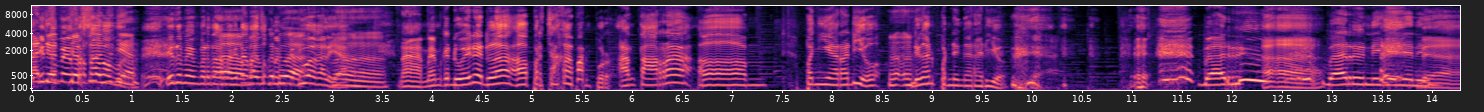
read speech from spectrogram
Lanjut itu meme pertama Pur. selanjutnya. Itu meme pertama. Eh, Kita meme masuk meme kedua kali ya. Eh. Nah, meme kedua ini adalah eh, percakapan Pur antara em, penyiar radio dengan pendengar radio. baru Heeh. baru nih kayaknya nih. Nah,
